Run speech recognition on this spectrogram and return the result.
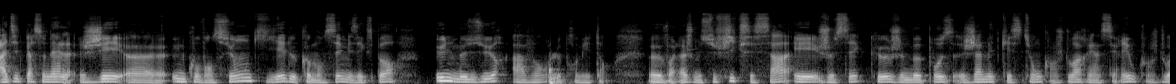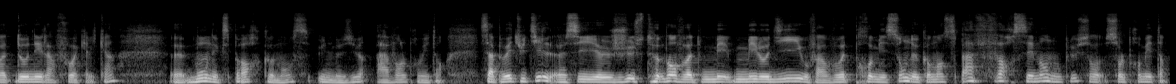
à titre personnel, j'ai euh, une convention qui est de commencer mes exports une mesure avant le premier temps. Euh, voilà, je me suis fixé ça et je sais que je ne me pose jamais de questions quand je dois réinsérer ou quand je dois donner l'info à quelqu'un. Euh, mon export commence une mesure avant le premier temps. Ça peut être utile si justement votre mélodie, ou enfin votre premier son ne commence pas forcément non plus sur, le premier temps.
